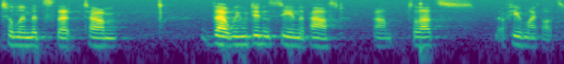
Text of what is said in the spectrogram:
to limits that, um, that we didn't see in the past. Um, so that's a few of my thoughts.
